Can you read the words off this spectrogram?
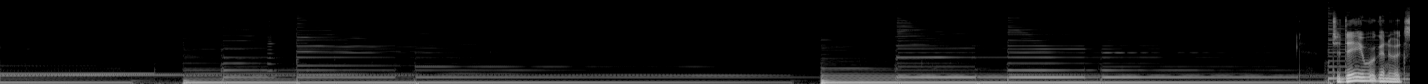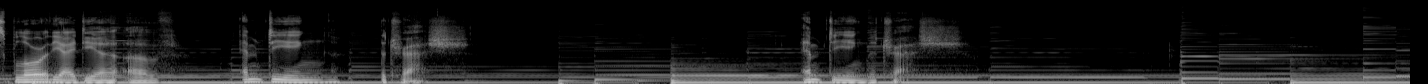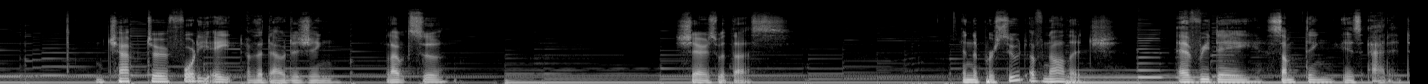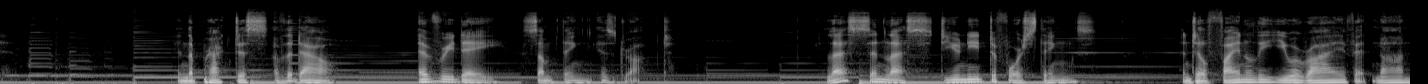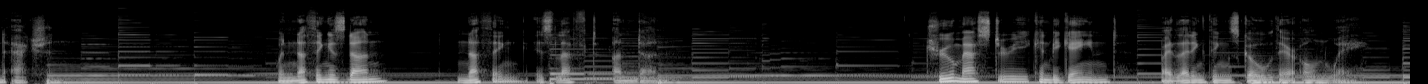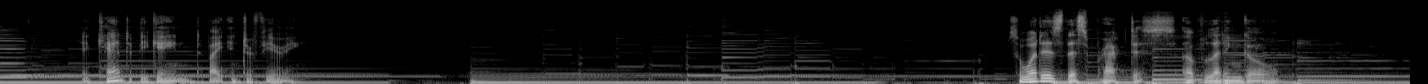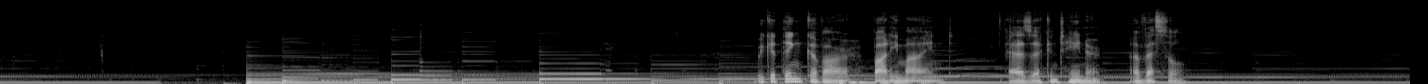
Today, we're going to explore the idea of emptying the trash. Emptying the trash. Chapter 48 of the Tao Te Ching, Lao Tzu shares with us In the pursuit of knowledge, every day something is added. In the practice of the Tao, every day something is dropped. Less and less do you need to force things until finally you arrive at non action. When nothing is done, nothing is left undone. True mastery can be gained by letting things go their own way. It can't be gained by interfering. So, what is this practice of letting go? Could think of our body mind as a container, a vessel.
